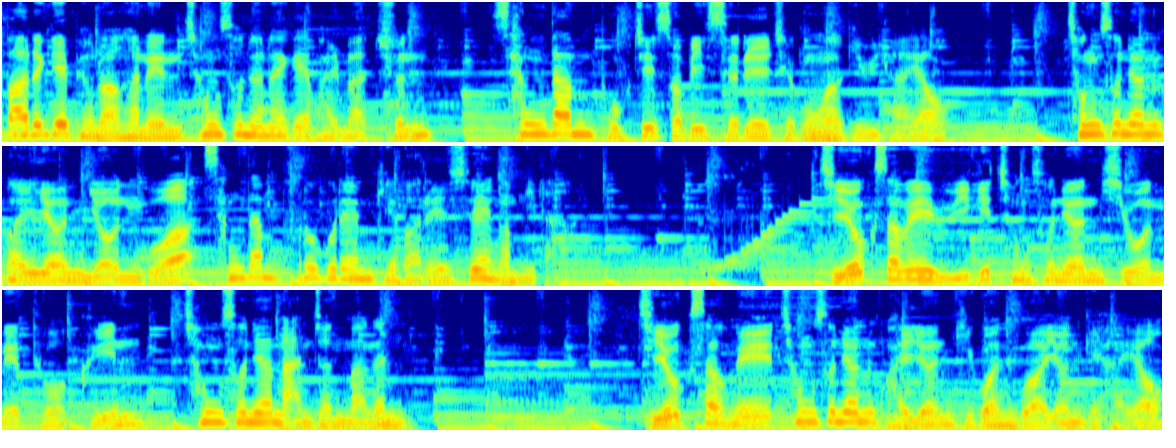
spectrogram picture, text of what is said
빠르게 변화하는 청소년에게 발맞춘 상담 복지 서비스를 제공하기 위하여 청소년 관련 연구와 상담 프로그램 개발을 수행합니다. 지역사회 위기 청소년 지원 네트워크인 청소년 안전망은 지역사회 청소년 관련 기관과 연계하여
